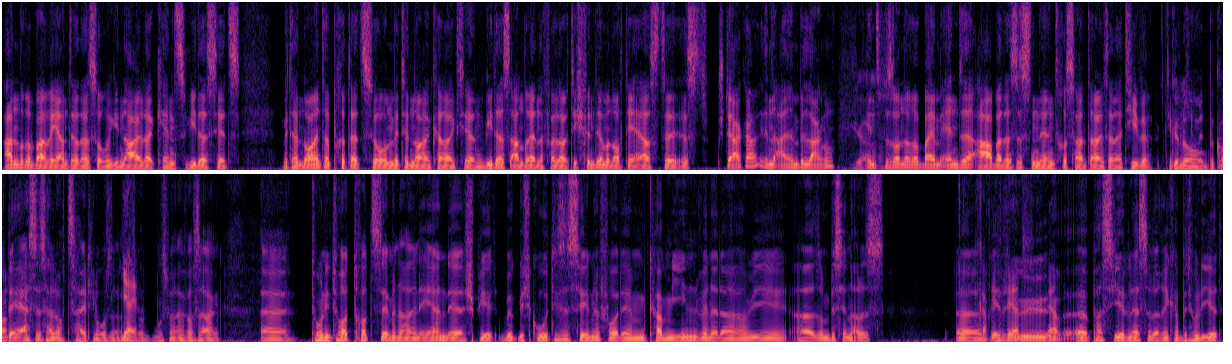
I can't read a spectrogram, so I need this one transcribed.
andere Variante oder das Original da kennst, wie das jetzt mit der Neuinterpretation, mit den neuen Charakteren, wie das andere Ende verläuft. Ich finde immer noch, der erste ist stärker in allen Belangen, Ja. insbesondere beim Ende, aber das ist eine interessante Alternative, die man Genau. Und mitbekommt. der erste ist halt auch zeitloser, Ja, also muss man einfach sagen. Äh, Tony Todd trotzdem in allen Ehren, der spielt wirklich gut diese Szene vor dem Kamin, wenn er da irgendwie äh, so ein bisschen alles äh, Revue, ja. äh, passieren lässt oder rekapituliert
